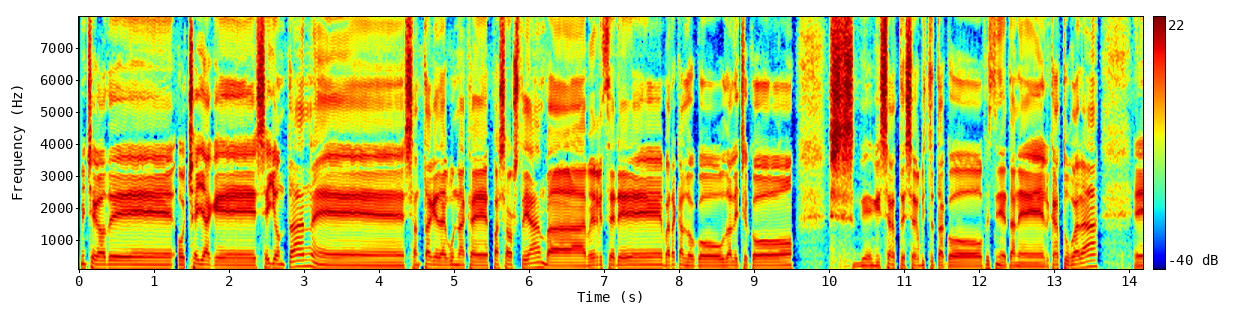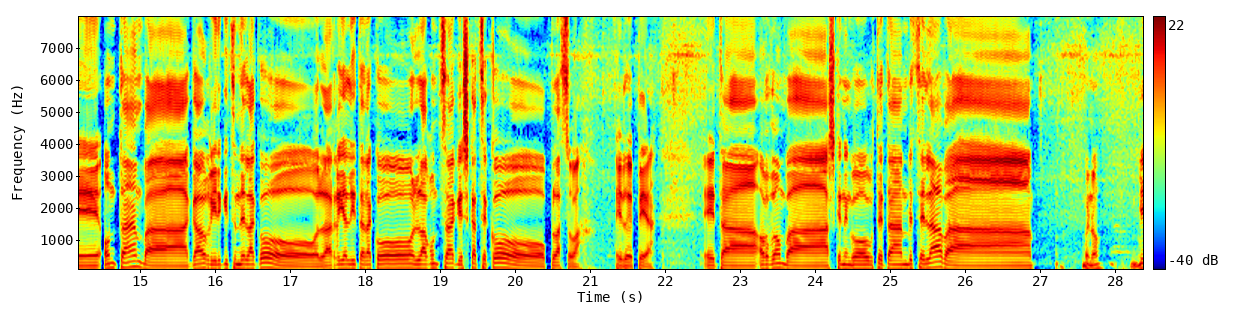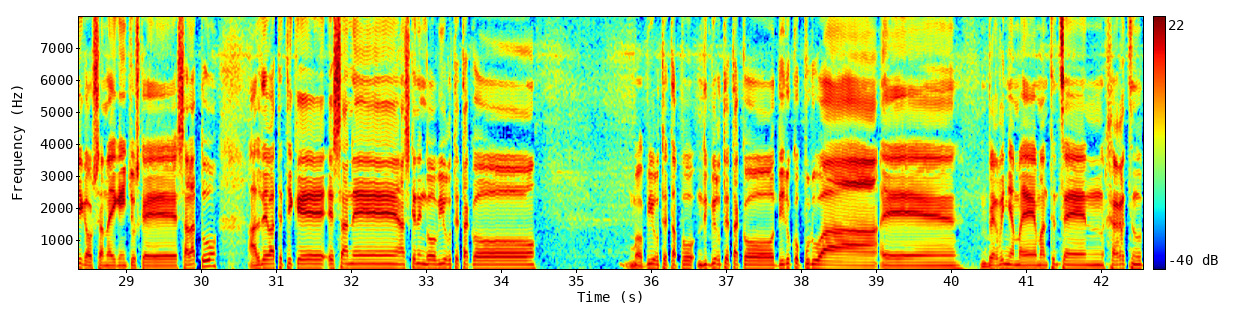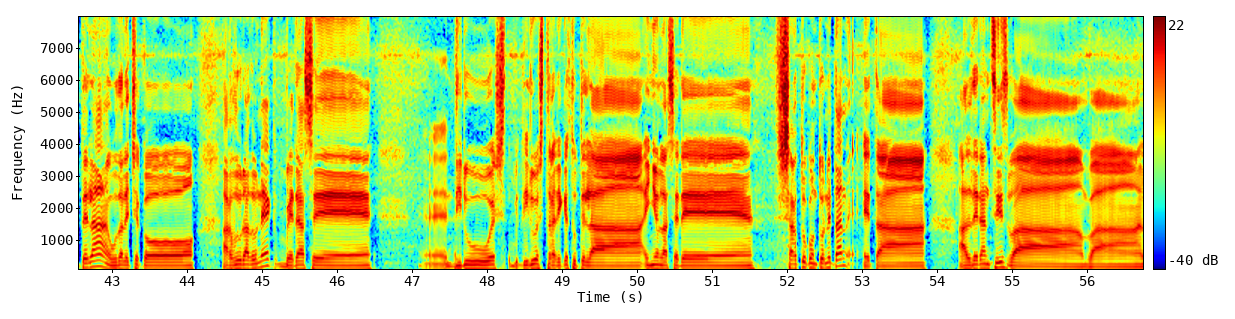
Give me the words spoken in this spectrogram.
Mitxe gaude otxaiak e, sei hontan, e, santak edagunak e, pasa ostean, ba, berriz ere barakaldoko udaletxeko gizarte zerbitzuetako ofizinetan elkartu gara. E, hontan, ba, gaur irekitzen delako larrialditarako laguntzak eskatzeko plazoa, edo epea. Eta ordon, ba, azkenengo urtetan bezala, ba, bueno, bi gauza nahi genituzke salatu. Alde batetik eh, esan eh, azkenengo bi urtetako Bo, bi, urtetapo, bi urtetako diruko purua e, berdina ma- mantentzen jarretzen dutela, udaletxeko arduradunek, beraz e, diru, es, diru estrarik ez dutela inolaz ere sartu kontu honetan, eta alderantziz ba, ba,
